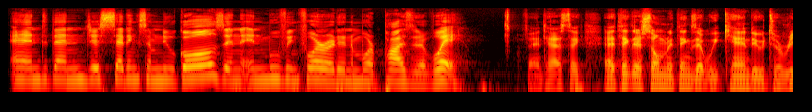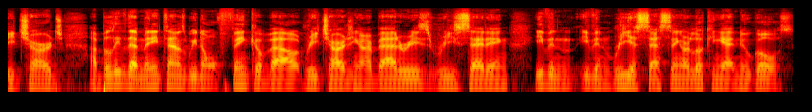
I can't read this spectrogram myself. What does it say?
And then just setting some new goals and, and moving forward in a more positive way. Fantastic. And I think there's so many things that we can do to recharge. I believe that many times we don't think about recharging our batteries, resetting, even even reassessing or looking at new goals.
